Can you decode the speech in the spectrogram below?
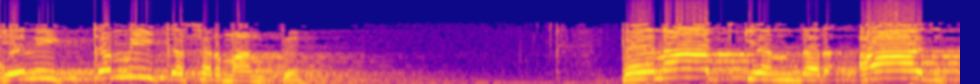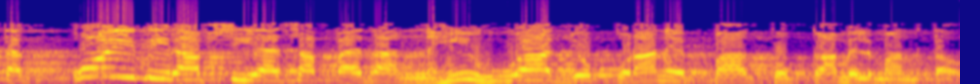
یعنی کمی کسر مانتے ہیں۔ تعینات کے اندر آج تک کوئی بھی رافسی ایسا پیدا نہیں ہوا جو قرآن پاک کو کامل مانتا ہو۔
